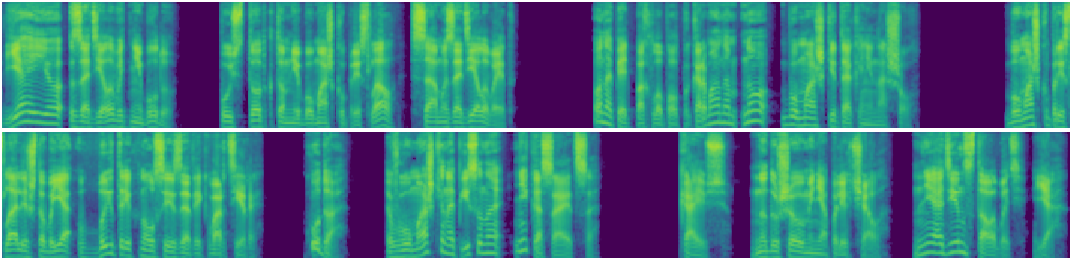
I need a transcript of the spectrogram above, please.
я ее заделывать не буду. Пусть тот, кто мне бумажку прислал, сам и заделывает. Он опять похлопал по карманам, но бумажки так и не нашел. Бумажку прислали, чтобы я вытряхнулся из этой квартиры. Куда? В бумажке написано «не касается». Каюсь, на душе у меня полегчало. Не один, стало быть, я.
